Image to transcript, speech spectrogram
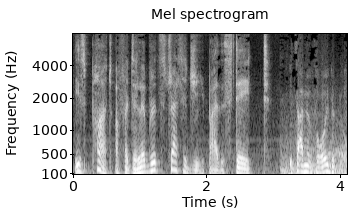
is part of a deliberate strategy by the state. It's unavoidable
